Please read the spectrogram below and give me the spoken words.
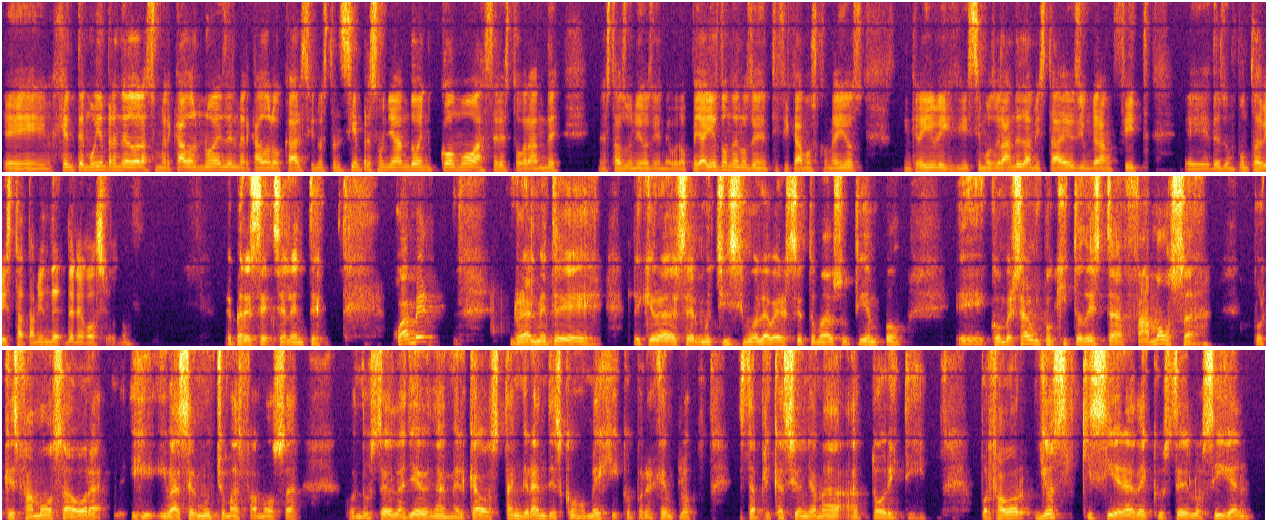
Eh, gente muy emprendedora, su mercado no es del mercado local, sino están siempre soñando en cómo hacer esto grande en Estados Unidos y en Europa. Y ahí es donde nos identificamos con ellos. Increíble, hicimos grandes amistades y un gran fit eh, desde un punto de vista también de, negocios. Me parece excelente. Juanber, realmente le quiero agradecer muchísimo el haberse tomado su tiempo, eh, conversar un poquito de esta famosa, porque es famosa ahora y, y va a ser mucho más famosa, cuando ustedes la lleven a mercados tan grandes como México, por ejemplo, esta aplicación llamada Authority. Por favor, yo sí quisiera de que ustedes lo sigan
